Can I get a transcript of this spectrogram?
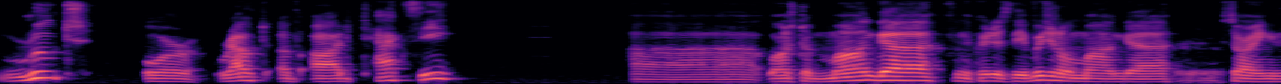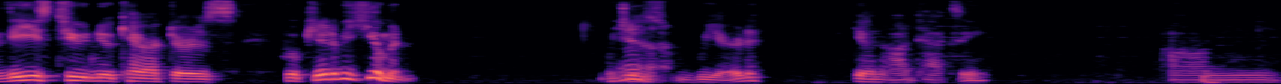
Route or Route of Odd Taxi. Uh, launched a manga from the creators of the original manga, starring these two new characters who appear to be human, which is weird, given Odd Taxi. Um,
